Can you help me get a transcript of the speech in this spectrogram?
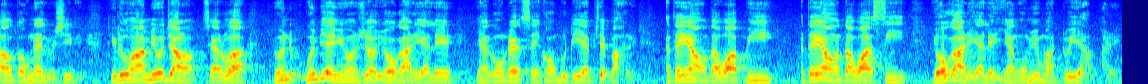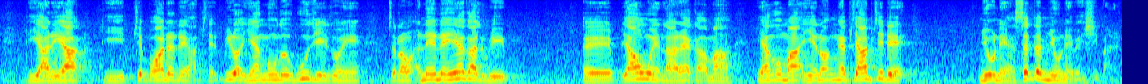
တောက်သုံးတဲ့လူရှိတယ်ဒီလိုဟာမျိုးကြောင့်ဆရာတို့ကဝင်းပြည့်ရုံးယောဂတွေကလည်းရန်ကုန်တဲ့စိန်ခေါ်မှုတရဖြစ်ပါတယ်အသေးအောင်တဝါ B အသေးအောင်တဝါ C ယောဂတွေကလည်းရန်ကုန်မြို့မှာတွေ့ရပါတယ်ဒီဟာတွေကဒီဖြစ်ပွားတတ်တဲ့ဟာဖြစ်ပြီးတော့ရန်ကုန်တို့အခုချိန်ဆိုရင်ကျွန်တော်အနေနဲ့ရက်ကလူတွေအဲပြောင်းဝင်လာတဲ့အခါမှာရန်ကုန်မှာအရင်တော့ငှက်ပြားဖြစ်တဲ့မြို့နယ်17မြို့နယ်ပဲရှိပါတယ်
